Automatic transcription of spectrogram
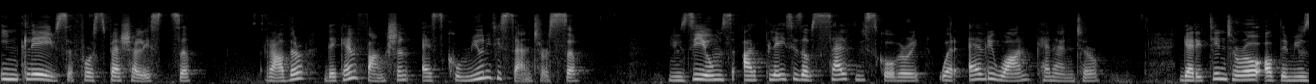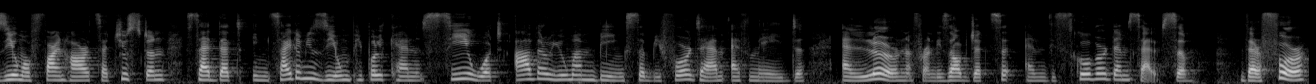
enclaves for specialists. Rather, they can function as community centers. Museums are places of self-discovery where everyone can enter. Gary Tinterow of the Museum of Fine Arts at Houston said that inside a museum people can see what other human beings before them have made and learn from these objects and discover themselves. Therefore,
